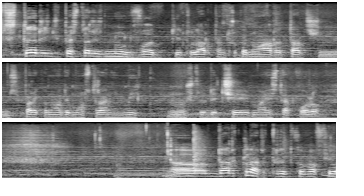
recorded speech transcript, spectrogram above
Sturridge, pe Sturridge nu-l văd titular pentru că nu a arătat și mi se pare că nu a demonstrat nimic. Nu știu de ce mai este acolo. Uh, dar clar, cred că va fi o,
